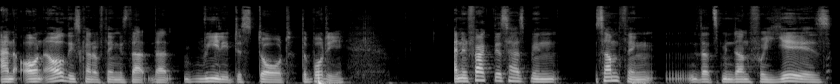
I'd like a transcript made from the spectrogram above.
and on all these kind of things that, that really distort the body. And in fact, this has been something that's been done for years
